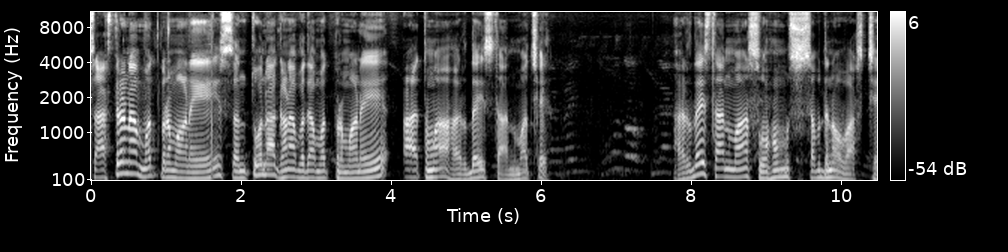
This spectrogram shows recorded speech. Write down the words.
શાસ્ત્રના મત પ્રમાણે, સંતોના ઘણા બધા મત પ્રમાણે આત્મા હૃદય સ્થાનમાં છે. હૃદય સ્થાનમાં સોહમ શબ્દનો વાસ છે,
